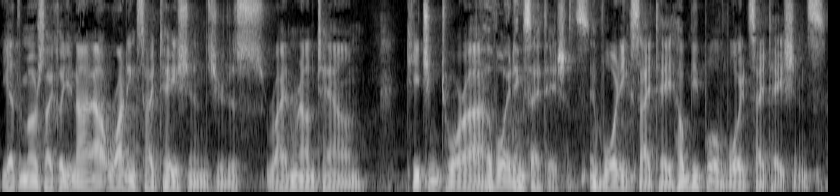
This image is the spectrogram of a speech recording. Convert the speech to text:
you get the motorcycle, you're not out writing citations, you're just riding around town, teaching Torah, Avoiding citations. avoiding citations, help people avoid citations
